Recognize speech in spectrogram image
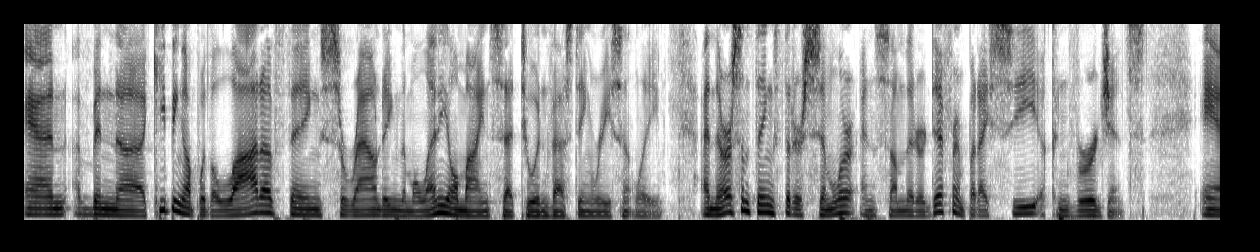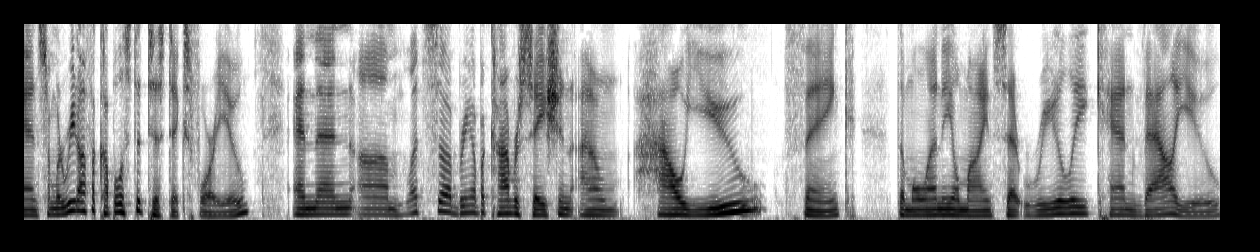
And I've been uh, keeping up with a lot of things surrounding the millennial mindset to investing recently. And there are some things that are similar and some that are different, but I see a convergence. And so I'm going to read off a couple of statistics for you. And then um, let's uh, bring up a conversation on how you think the millennial mindset really can value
